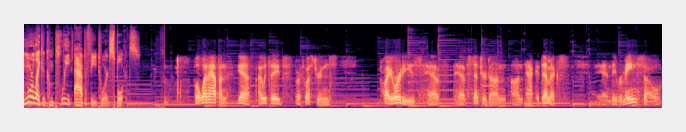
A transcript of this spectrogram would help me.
more like a complete apathy towards sports. But what happened? Yeah, I would say Northwestern's priorities have have centered on on academics, and they remain so.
